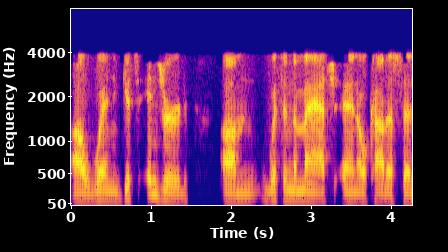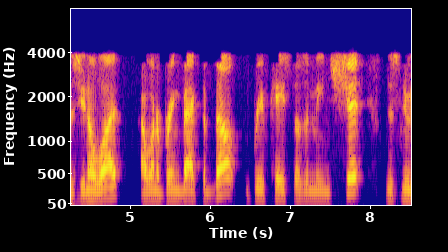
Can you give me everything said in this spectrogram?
uh, when gets injured um, within the match, and Okada says, "You know what? I want to bring back the belt. Briefcase doesn't mean shit. This new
